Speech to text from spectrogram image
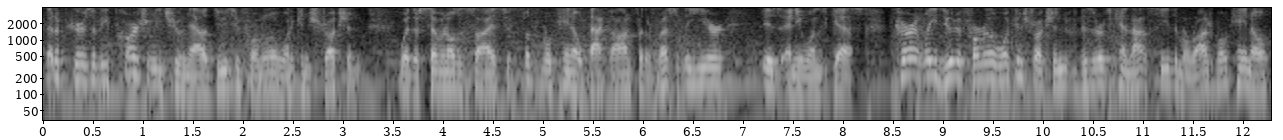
that appears to be partially true now due to Formula One construction. Whether Seminole oh decides to flip the volcano back on for the rest of the year is anyone's guess. Currently, due to Formula One construction, visitors cannot see the Mirage Volcano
